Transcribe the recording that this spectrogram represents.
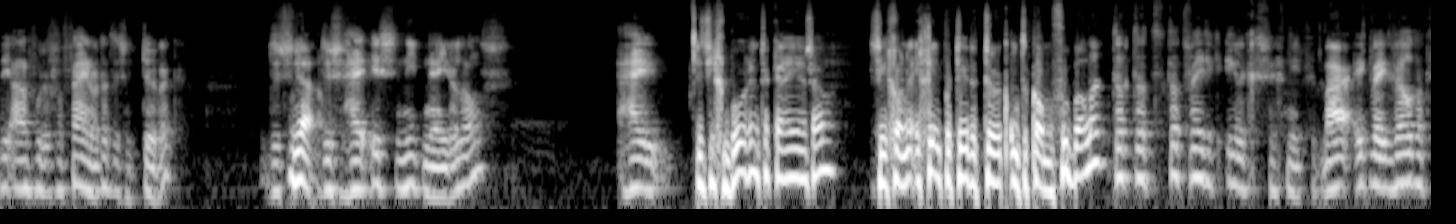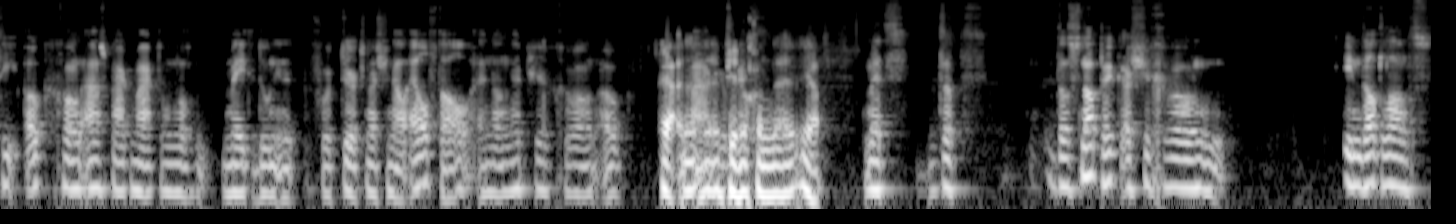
die aanvoerder van Feyenoord, dat is een Turk. Dus, Ja. dus hij is niet Nederlands. Hij, Is hij geboren in Turkije en zo? Is hij gewoon een geïmporteerde Turk om te komen voetballen? dat, dat, dat weet ik eerlijk gezegd niet. Maar ik weet wel dat hij ook gewoon aanspraak maakt om nog mee te doen in het, voor het Turks nationaal elftal. En dan heb je gewoon ook Ja, dan heb je met- nog een... eh, ja. met dat. Dan snap ik als je gewoon in dat land,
